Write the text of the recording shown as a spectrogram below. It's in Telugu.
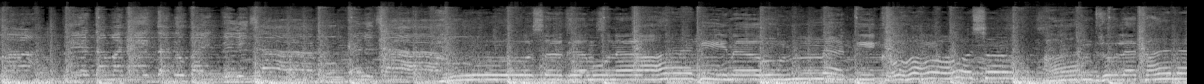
సగమున ఆగిన ఉన్నతి కోసం ఆంధ్రుల కల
